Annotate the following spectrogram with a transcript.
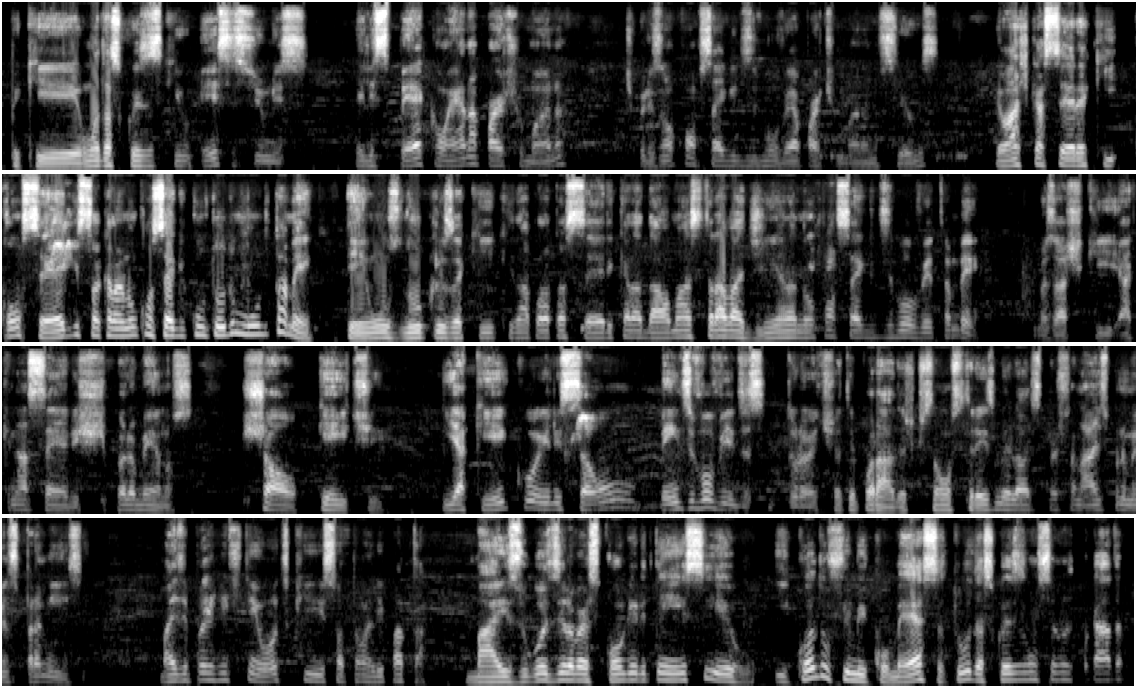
porque uma das coisas que esses filmes eles pecam é na parte humana. Tipo, eles não conseguem desenvolver a parte humana nos filmes. Eu acho que a série aqui consegue, só que ela não consegue com todo mundo também. Tem uns núcleos aqui que na própria série que ela dá umas travadinhas, ela não consegue desenvolver também. Mas acho que aqui na série, pelo menos, Shaw, Kate e a Keiko, eles são bem desenvolvidos durante a temporada. Acho que são os três melhores personagens, pelo menos para mim. Assim. Mas depois a gente tem outros que só estão ali pra tá. Mas o Godzilla vs Kong ele tem esse erro. E quando o filme começa, tudo, as coisas vão sendo jogadas.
